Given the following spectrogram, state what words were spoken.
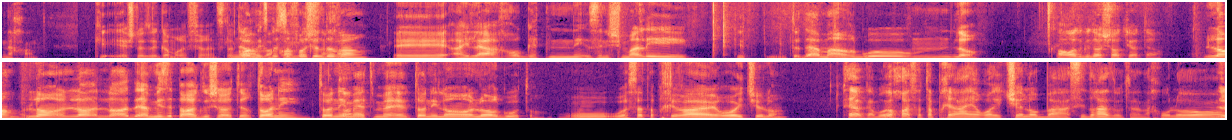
נכון. כי יש לזה גם רפרנס לא, לקומיקס בקומיקס, בסופו של נכון. דבר. אה, להרוג את. זה נשמע לי... אתה יודע מה, הרגו... לא. פרות קדושות יותר. לא, לא, לא, לא יודע, מי זה פרה קדושה יותר? טוני? טוני. מת, טוני לא, לא הרגו אותו. הוא, הוא עשה את הבחירה ההירואית שלו. בסדר, גם הוא יכול לעשות את הבחירה ההירואית שלו בסדרה הזאת, אנחנו לא... לא,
